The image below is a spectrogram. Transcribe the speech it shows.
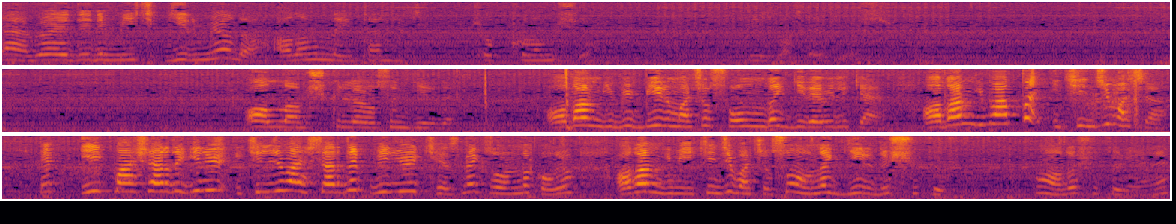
Yani böyle dedim hiç girmiyor da adamın da internet çok promuş ya. Biz nasıl ediyoruz. Allah'ım şükürler olsun girdi. Adam gibi bir maça sonunda girebildik yani. Adam gibi hatta ikinci maça. Hep ilk maçlarda giriyor, ikinci maçlarda videoyu kesmek zorunda kalıyor. Adam gibi ikinci maça sonunda girdi şükür. Ona da şükür yani.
